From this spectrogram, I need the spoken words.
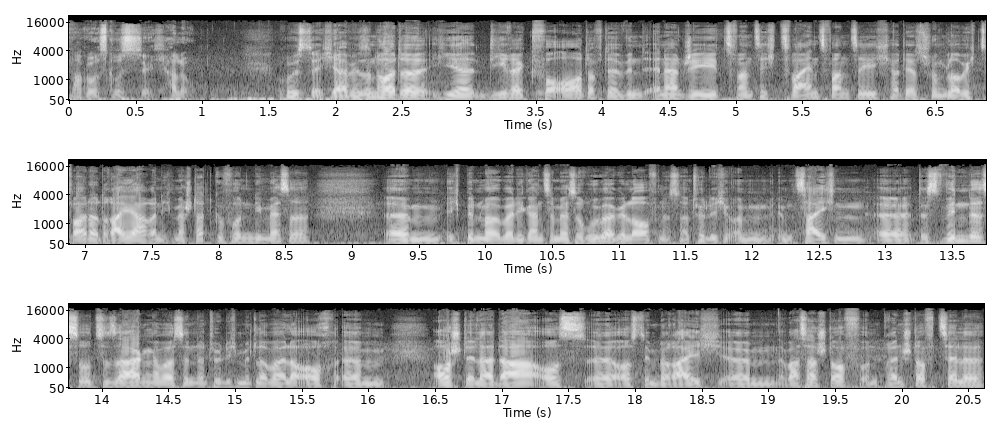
Markus, grüß dich. Hallo. Grüß dich. Ja, wir sind heute hier direkt vor Ort auf der Wind Energy 2022. Hat jetzt schon, glaube ich, zwei oder drei Jahre nicht mehr stattgefunden, die Messe. Ähm, ich bin mal über die ganze Messe rübergelaufen. Ist natürlich im, im Zeichen äh, des Windes sozusagen, aber es sind natürlich mittlerweile auch ähm, Aussteller da aus, äh, aus dem Bereich ähm, Wasserstoff und Brennstoffzelle.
